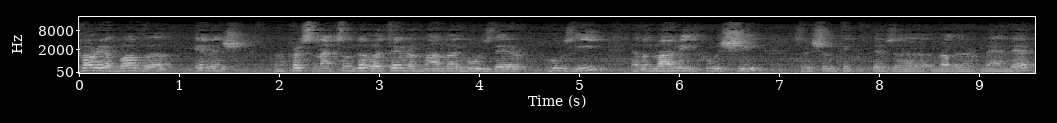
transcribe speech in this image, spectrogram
kari above inish, when a person knocks on the door, let him who's there, who's he, and lamani, who is she. So they shouldn't think there's a, another man there.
